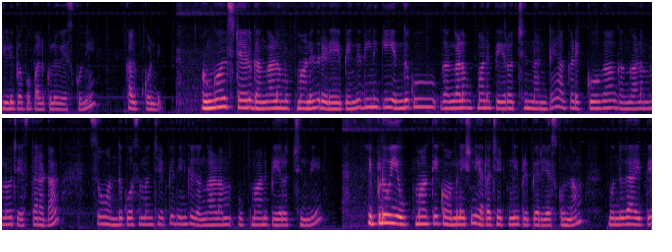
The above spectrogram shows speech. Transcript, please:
జీడిపప్పు పలుకులు వేసుకుని కలుపుకోండి. ఒంగోలు స్టైల్ గంగాళం ఉప్మా అనేది రెడీ అయిపోయింది. దీనికి ఎందుకు గంగాళం ఉప్మా అనే పేరు వచ్చిందంటే అక్కడ ఎక్కువగా గంగాళంలో చేస్తారట. సో అందుకోసం అని చెప్పి దీనికి గంగాళం ఉప్మా అని పేరు వచ్చింది. ఇప్పుడు ఈ ఉప్మాకి కాంబినేషన్ ఎర్ర చట్నీ ప్రిపేర్ చేసుకుందాం. ముందుగా అయితే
